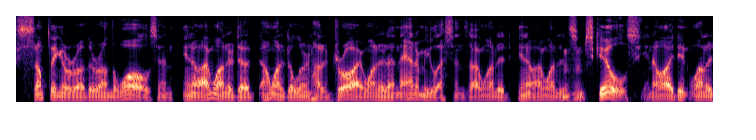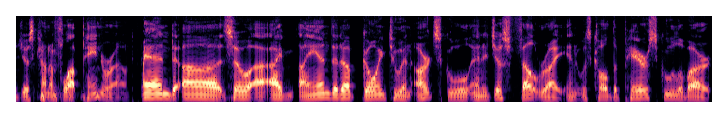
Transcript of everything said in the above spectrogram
something or other on the walls and you know i wanted to i wanted to learn how to draw i wanted anatomy lessons i wanted you know i wanted mm-hmm. some skills you know i didn't want to just kind of flop paint around and uh, so i i ended up going to an art school and it just felt right and it was called the Paier school of art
